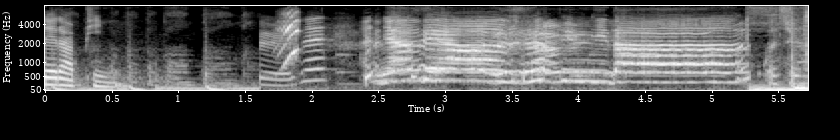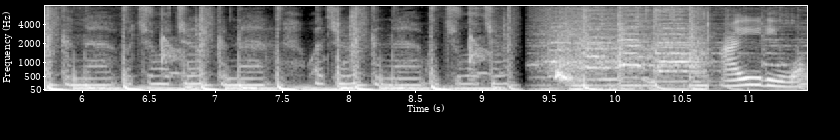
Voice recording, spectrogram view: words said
세라핌 둘, 셋. 안녕하세요, 르세라핌입니다. 아이리원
